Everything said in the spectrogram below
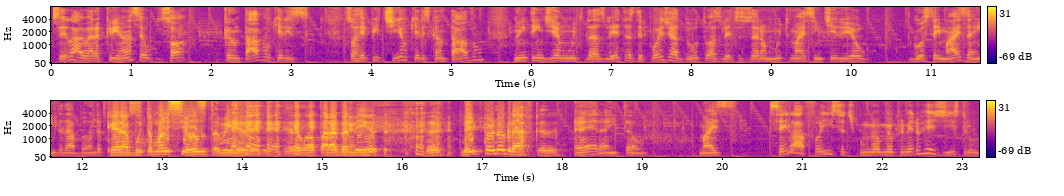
Sei lá, eu era criança, eu só cantava o que eles. Só repetia o que eles cantavam, não entendia muito das letras. Depois de adulto, as letras fizeram muito mais sentido e eu gostei mais ainda da banda. Que era isso- muito malicioso também, né, velho? Era uma parada meio. né, meio pornográfica, né? Era, então. Mas, sei lá, foi isso. Tipo, meu, meu primeiro registro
